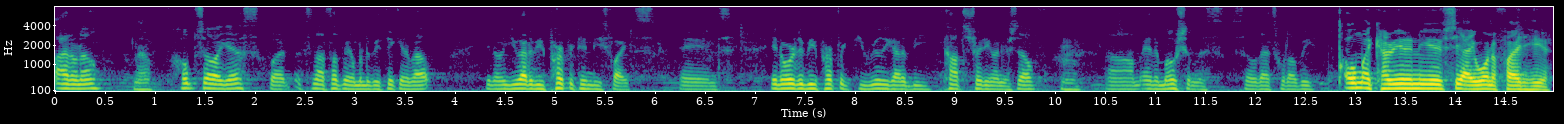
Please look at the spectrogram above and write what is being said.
I don't know. No. Hope so, I guess, but it's not something I'm going to be thinking about. You know, you got to be perfect in these fights, and in order to be perfect, you really got to be concentrating on yourself Mm. um, and emotionless. So that's what I'll be. All my career in the UFC, I want to fight here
